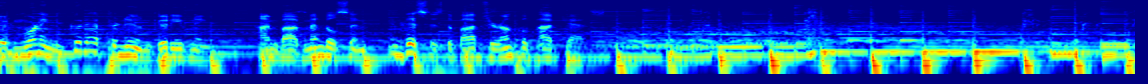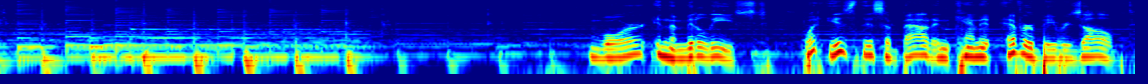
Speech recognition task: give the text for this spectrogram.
Good morning, good afternoon, good evening. I'm Bob Mendelsohn, and this is the Bob's Your Uncle podcast. War in the Middle East. What is this about, and can it ever be resolved?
